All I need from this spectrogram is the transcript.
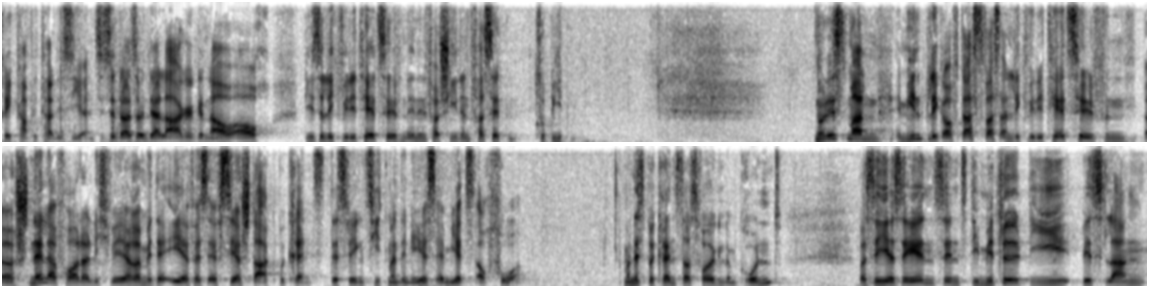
rekapitalisieren. Sie sind also in der Lage, genau auch diese Liquiditätshilfen in den verschiedenen Facetten zu bieten. Nun ist man im Hinblick auf das, was an Liquiditätshilfen äh, schnell erforderlich wäre, mit der EFSF sehr stark begrenzt. Deswegen zieht man den ESM jetzt auch vor. Man ist begrenzt aus folgendem Grund. Was Sie hier sehen, sind die Mittel, die bislang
